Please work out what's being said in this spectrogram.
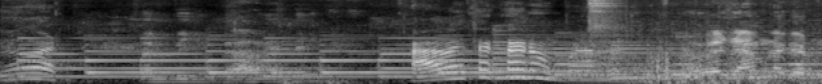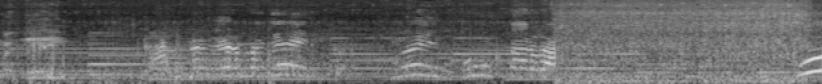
પણ બીજું ભાવે નહીં. આવે તો ખરું પણ અમે હવે જામનગરમાં જઈ જામનગરમાં જઈ કરવા? છે હો,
